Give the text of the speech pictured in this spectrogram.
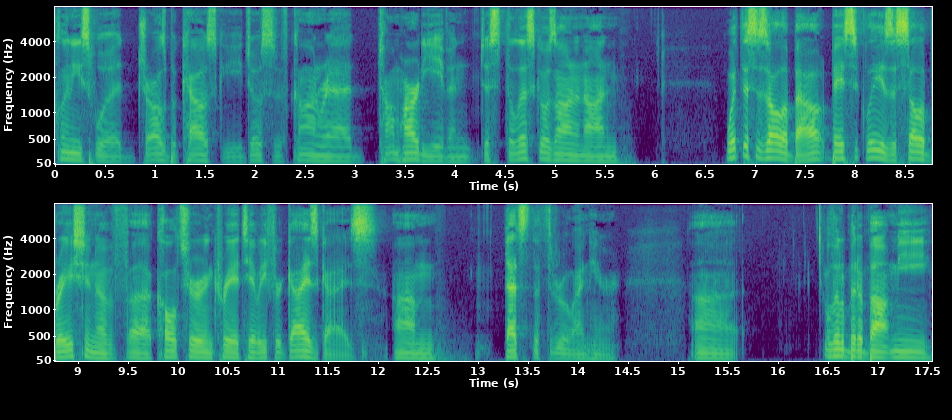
Clint Eastwood, Charles Bukowski, Joseph Conrad, Tom Hardy, even just the list goes on and on what this is all about basically is a celebration of uh, culture and creativity for guys guys. Um, that's the through line here. Uh, a little bit about me.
